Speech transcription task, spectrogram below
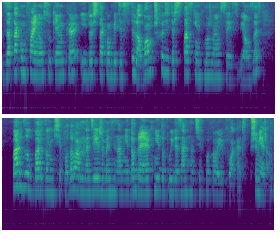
Za taką fajną sukienkę i dość taką, wiecie, stylową. Przychodzi też z paskiem, więc można ją sobie związać. Bardzo, bardzo mi się podoba. Mam nadzieję, że będzie na mnie dobra. Jak nie, to pójdę zamknąć się w pokoju i płakać. Przymierzam.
